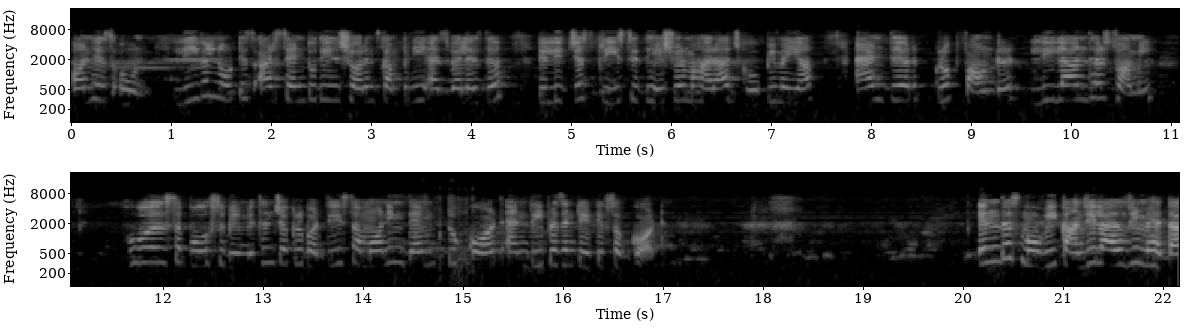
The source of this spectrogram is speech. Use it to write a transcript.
on his own. Legal notice are sent to the insurance company as well as the religious priest Siddheshwar Maharaj Gopi Maya and their group founder Leelandhar Swami who is supposed to be Mithun Chakraborty summoning them to court and representatives of God. In this movie, Kanji Lalji Mehta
